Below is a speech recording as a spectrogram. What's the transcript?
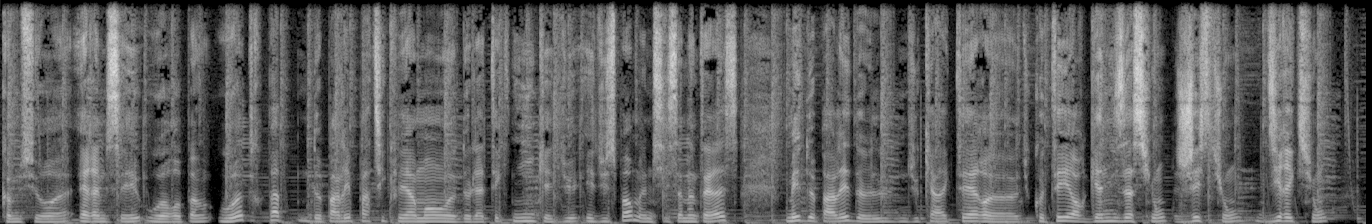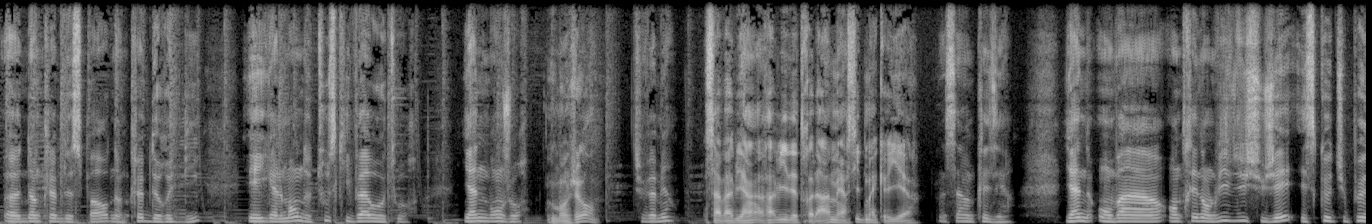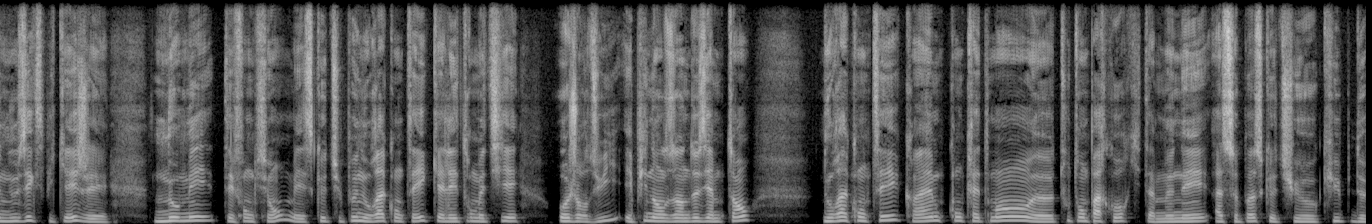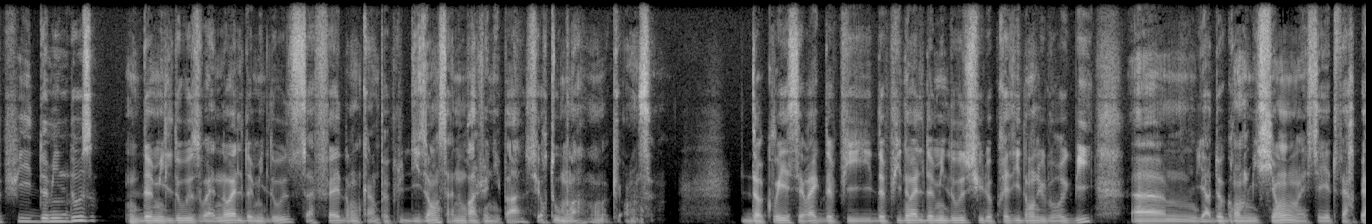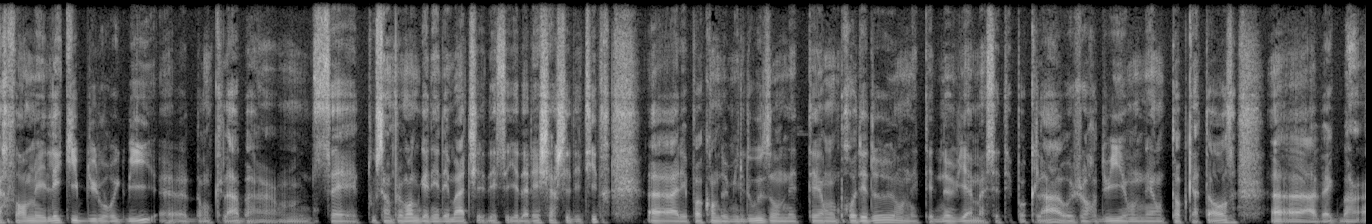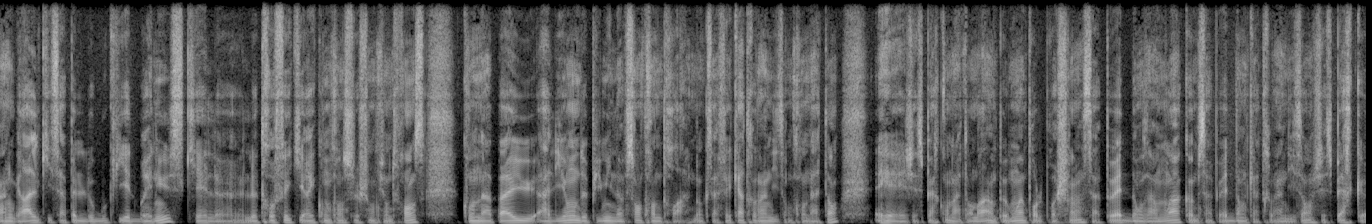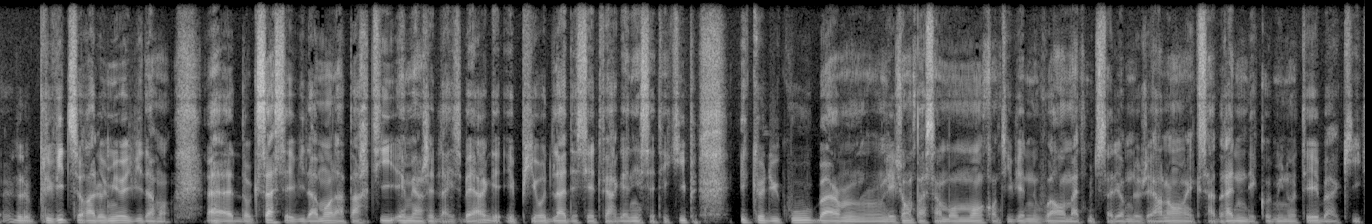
comme sur RMC ou Europe 1 ou autre, pas de parler particulièrement de la technique et du, et du sport, même si ça m'intéresse, mais de parler de, du caractère, du côté organisation, gestion, direction d'un club de sport, d'un club de rugby et également de tout ce qui va autour. Yann, bonjour. Bonjour. Tu vas bien? Ça va bien, ravi d'être là, merci de m'accueillir. C'est un plaisir. Yann, on va entrer dans le vif du sujet. Est-ce que tu peux nous expliquer, j'ai nommé tes fonctions, mais est-ce que tu peux nous raconter quel est ton métier aujourd'hui? Et puis dans un deuxième temps, nous raconter quand même concrètement euh, tout ton parcours qui t'a mené à ce poste que tu occupes depuis 2012 2012, ouais, Noël 2012, ça fait donc un peu plus de dix ans, ça nous rajeunit pas, surtout moi en l'occurrence. Donc oui, c'est vrai que depuis, depuis Noël 2012, je suis le président du Loup Rugby. Euh, il y a deux grandes missions, essayer de faire performer l'équipe du Loup Rugby. Euh, donc là, ben, c'est tout simplement de gagner des matchs et d'essayer d'aller chercher des titres. Euh, à l'époque, en 2012, on était en Pro D2, on était 9e à cette époque-là. Aujourd'hui, on est en top 14 euh, avec ben, un Graal qui s'appelle le bouclier de Brennus, qui est le, le trophée qui récompense le champion de France qu'on n'a pas eu à Lyon depuis 1933. Donc ça fait 90 ans qu'on attend et j'espère qu'on attendra un peu moins pour le prochain. Ça peut être dans un mois, comme ça peut être dans 90 ans. J'espère que le plus vite sera le mieux, évidemment. Euh, donc ça, c'est évidemment la partie émergée de l'iceberg. Et puis au-delà d'essayer de faire gagner cette équipe et que du coup, ben, les gens passent un bon moment quand ils viennent nous voir au Matmut Stadium de Gerland et que ça draine des communautés ben, qui,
